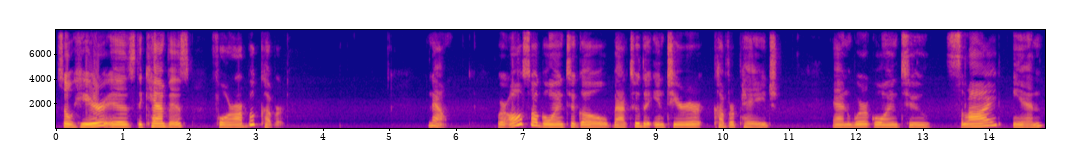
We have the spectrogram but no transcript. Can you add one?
So here is the canvas for our book cover. Now, we're also going to go back to the interior cover page and we're going to slide in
